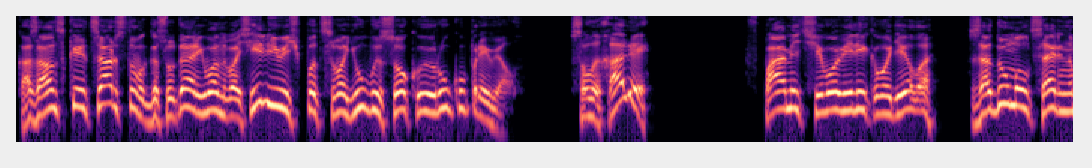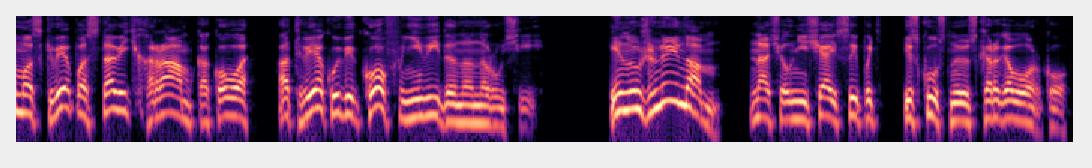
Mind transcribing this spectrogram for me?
Казанское царство государь Иван Васильевич под свою высокую руку привел. Слыхали? В память всего великого дела задумал царь на Москве поставить храм, какого от веку веков не видано на Руси. И нужны нам, — начал Нечай сыпать искусную скороговорку,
